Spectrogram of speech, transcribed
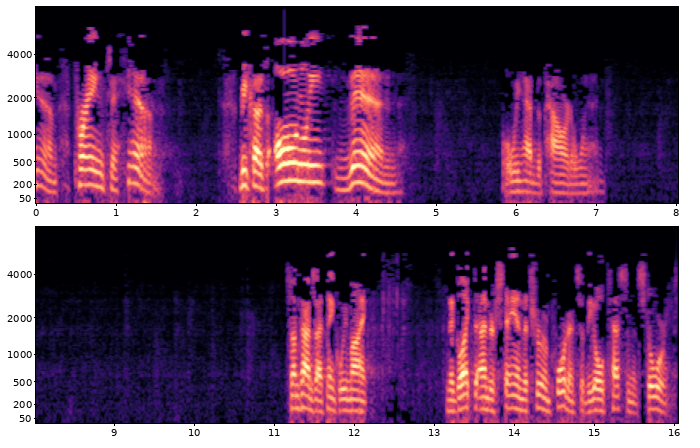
Him, praying to Him. Because only then will we have the power to win. Sometimes I think we might neglect to understand the true importance of the Old Testament stories.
